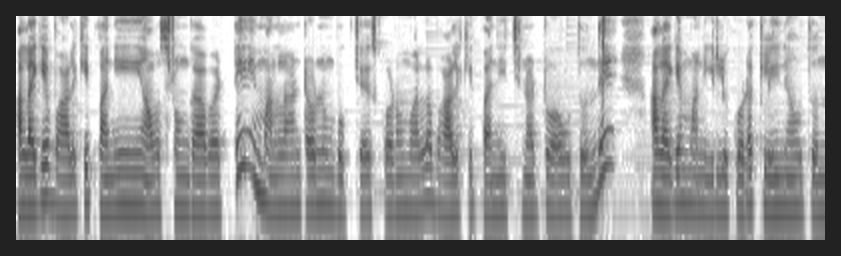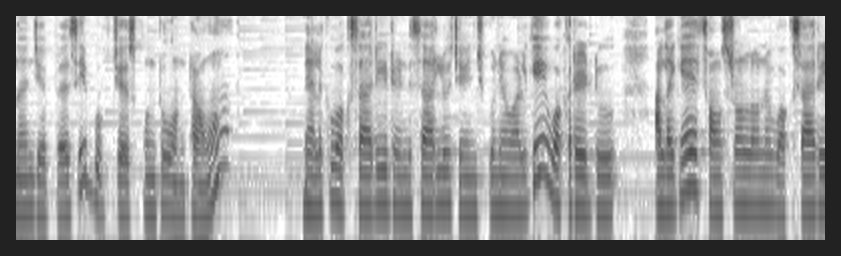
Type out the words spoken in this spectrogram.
అలాగే వాళ్ళకి పని అవసరం కాబట్టి మనలాంటి వాళ్ళని బుక్ చేసుకోవడం వల్ల వాళ్ళకి పని ఇచ్చినట్టు అవుతుంది. అలాగే మన ఇల్లు కూడా క్లీన్ అవుతుందని చెప్పేసి బుక్ చేసుకుంటూ ఉంటాము. నెలకు ఒకసారి, 2 సార్లు చేయించుకునే వాళ్ళకి ఒక రేటు. అలాగే సంవత్సరంలోనే ఒకసారి,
